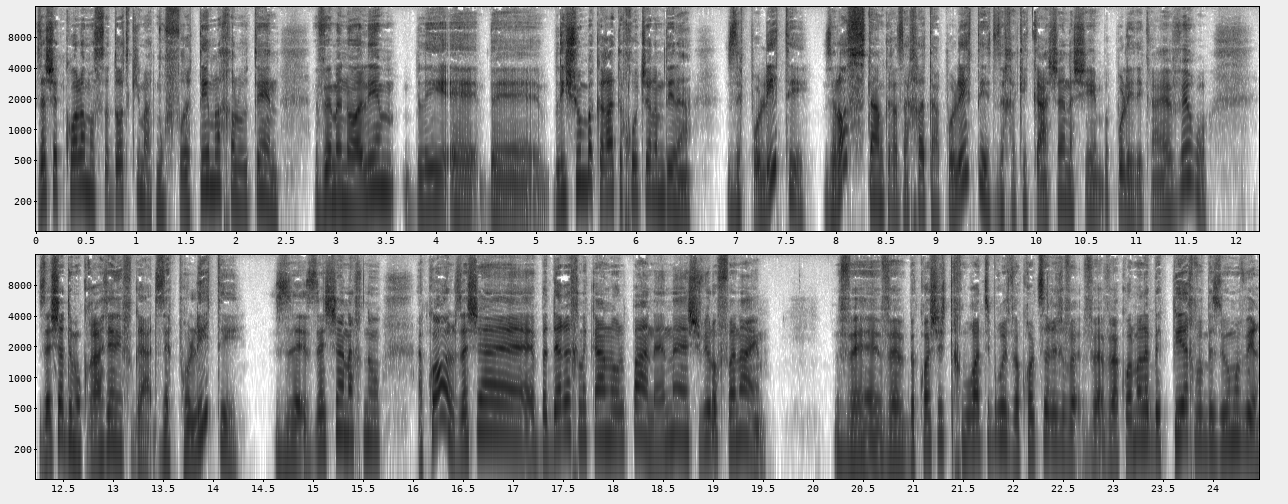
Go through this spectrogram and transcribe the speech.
זה שכל המוסדות כמעט מופרטים לחלוטין ומנוהלים בלי, אה, ב, בלי שום בקרת איכות של המדינה, זה פוליטי, זה לא סתם ככה, זה החלטה פוליטית, זה חקיקה שאנשים בפוליטיקה העבירו. זה שהדמוקרטיה נפגעת, זה פוליטי. זה, זה שאנחנו, הכל, זה שבדרך לכאן לאולפן אין אה, שביל אופניים. ו, ובקושי יש תחבורה ציבורית והכל צריך, ו, והכל מלא בפיח ובזיהום אוויר.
